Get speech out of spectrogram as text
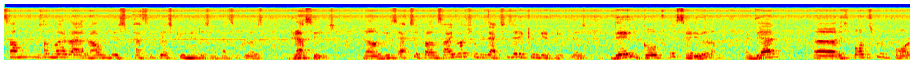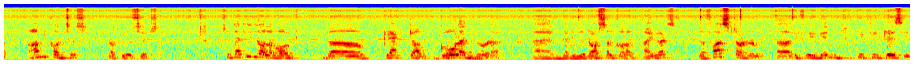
some somewhere around this fasciculus cuneatus and fasciculus gracilis. Now these from sidewards from this accessory cuneate nucleus, they go to the cerebellum and they are uh, responsible for unconscious proprioception. So that is all about the tract of Goll and Burdach and that is the dorsal column fibers. The first order, uh, if we again quickly trace it,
